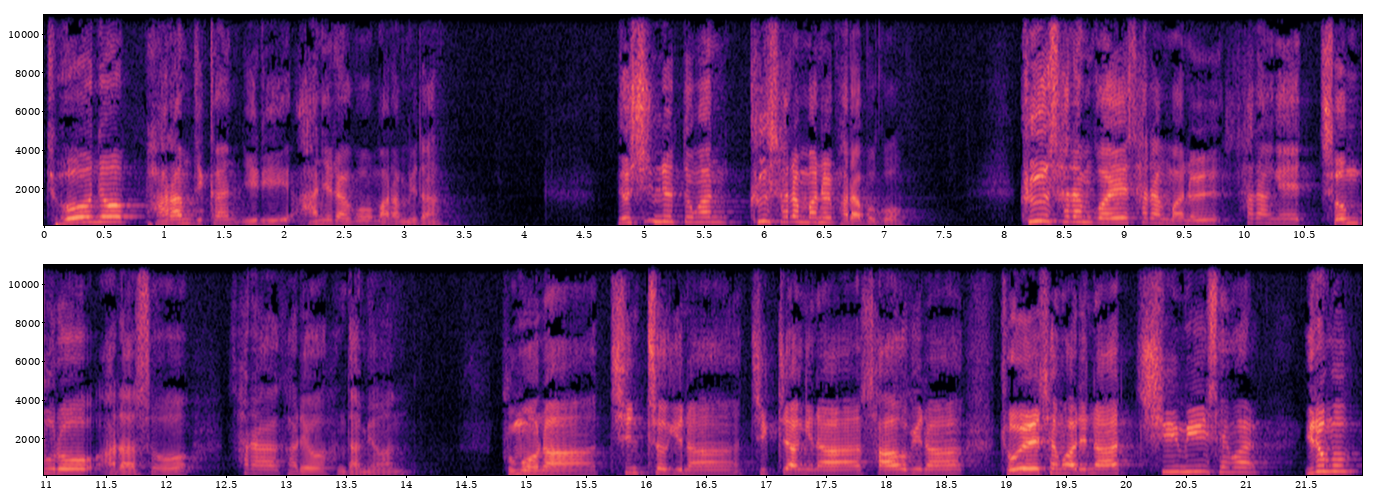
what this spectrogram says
전혀 바람직한 일이 아니라고 말합니다. 몇십 년 동안 그 사람만을 바라보고 그 사람과의 사랑만을 사랑의 전부로 알아서 살아가려 한다면 부모나 친척이나 직장이나 사업이나 교회 생활이나 취미 생활 이런 것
